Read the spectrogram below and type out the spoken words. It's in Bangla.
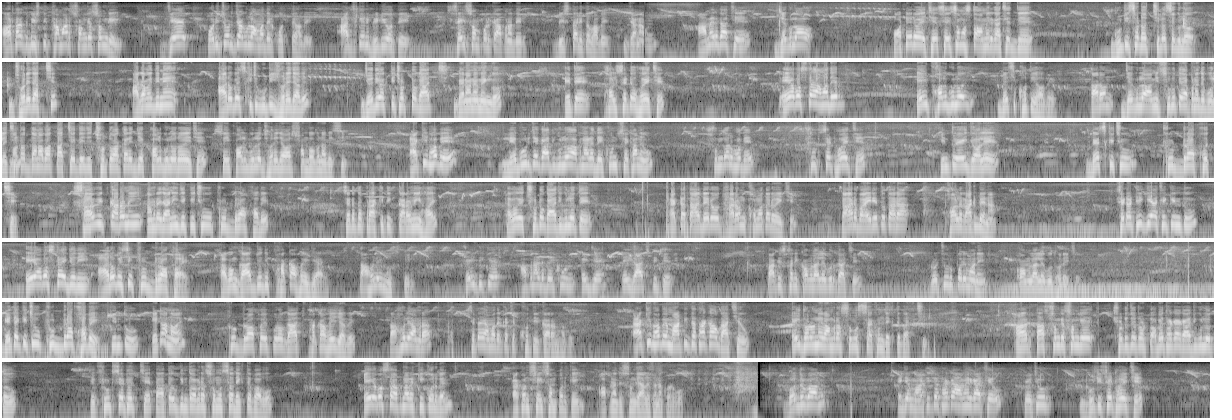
অর্থাৎ বৃষ্টি থামার সঙ্গে সঙ্গেই যে পরিচর্যাগুলো আমাদের করতে হবে আজকের ভিডিওতে সেই সম্পর্কে আপনাদের বিস্তারিতভাবে জানাব। আমের গাছে যেগুলো পটে রয়েছে, সেই সমস্ত আমের গাছের যে গুটি সেট হচ্ছিল, সেগুলো ঝরে যাচ্ছে। আগামী দিনে আরও বেশ কিছু গুটি ঝরে যাবে। যদিও একটি ছোট্ট গাছ, বেনানা ম্যাঙ্গো, এতে ফল সেটও হয়েছে। এই অবস্থায় আমাদের এই ফলগুলোই বেশি ক্ষতি হবে। কারণ যেগুলো আমি শুরুতে আপনাদের বলেছি মটর দানা বা তার চাইতে যে ছোটো আকারের যে ফলগুলো রয়েছে, সেই ফলগুলো ঝরে যাওয়ার সম্ভাবনা বেশি। একইভাবে লেবুর যে গাছগুলো আপনারা দেখুন সেখানেও সুন্দরভাবে ফ্রুট সেট হয়েছে, কিন্তু এই জলে বেশ কিছু ফ্রুট ড্রপ হচ্ছে। স্বাভাবিক কারণেই আমরা জানি যে কিছু ফ্রুট ড্রপ হবে, সেটা তো প্রাকৃতিক কারণেই হয়। এবং এই ছোটো গাছগুলোতে একটা তাদেরও ধারণ ক্ষমতা রয়েছে, তার বাইরে তো তারা ফল রাখবে না। সেটা ঠিকই আছে কিন্তু এই অবস্থায় যদি আরও বেশি ফ্রুট ড্রপ হয় এবং গাছ যদি ফাঁকা হয়ে যায়, তাহলেই মুশকিল। এই দিকে আপনারা দেখুন এই যে এই গাছটিতে পাকিস্তানি কমলা লেবুর গাছে প্রচুর পরিমাণে কমলা লেবু ধরেছে। এতে কিছু ফ্রুট ড্রপ হবে, কিন্তু এটা নয় ফ্রুট ড্রপ হয়ে পুরো গাছ ফাঁকা হয়ে যাবে, তাহলে আমরা সেটাই আমাদের কাছে ক্ষতির কারণ হবে। একইভাবে মাটিতে থাকাও গাছেও এই ধরনের আমরা সমস্যা এখন দেখতে পাচ্ছি। আর তার সঙ্গে সঙ্গে ছোট ছোট টবে থাকা গাছগুলোতেও যে ফ্রুট সেট হচ্ছে, তাতেও কিন্তু আমরা সমস্যা দেখতে পাবো। এই অবস্থা আপনারা কি করবেন? এখন সেই সম্পর্কেই আপনাদের সঙ্গে আলোচনা করব। বন্ধুগণ, এই যে মাটিতে থাকা আমের গাছেও প্রচুর গুটি সেট হয়েছে।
